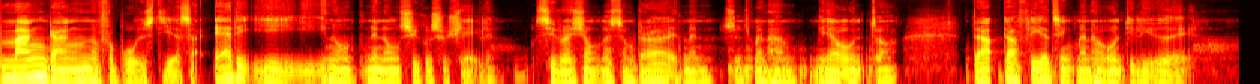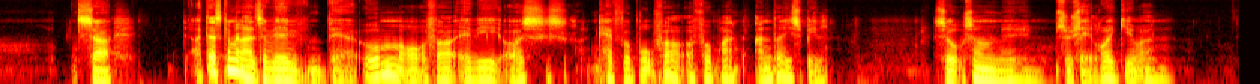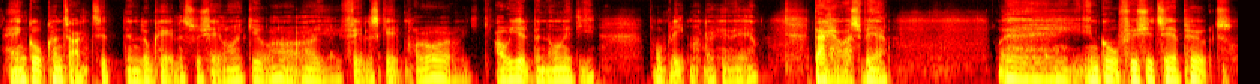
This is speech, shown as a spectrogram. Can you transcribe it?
mange gange, når forbruget stiger, så er det i, i nogle, med nogle psykosociale situationer, som gør, at man synes, man har mere ondt. Og der, der er flere ting, man har ondt i livet af. Så og der skal man altså være, være åben over for, at vi også kan få brug for at få bragt andre i spil. Så som øh, socialrådgiveren, have en god kontakt til den lokale socialrådgiver og i fællesskab prøve at afhjælpe nogle af de problemer, der kan være. Der kan også være øh, en god fysioterapeut,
